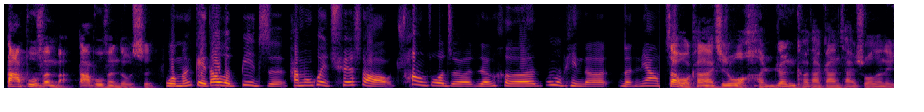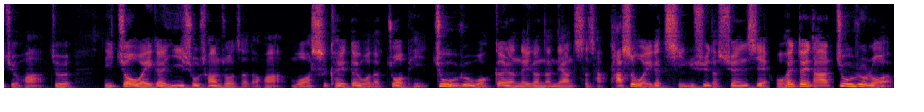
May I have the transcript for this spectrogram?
大部分吧，大部分都是。我们给到的壁纸，他们会缺少创作者人和物品的能量。在我看来，其实我很认可他刚才说的那句话，就是。你作为一个艺术创作者的话，我是可以对我的作品注入我个人的一个能量磁场，它是我一个情绪的宣泄，我会对它注入了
